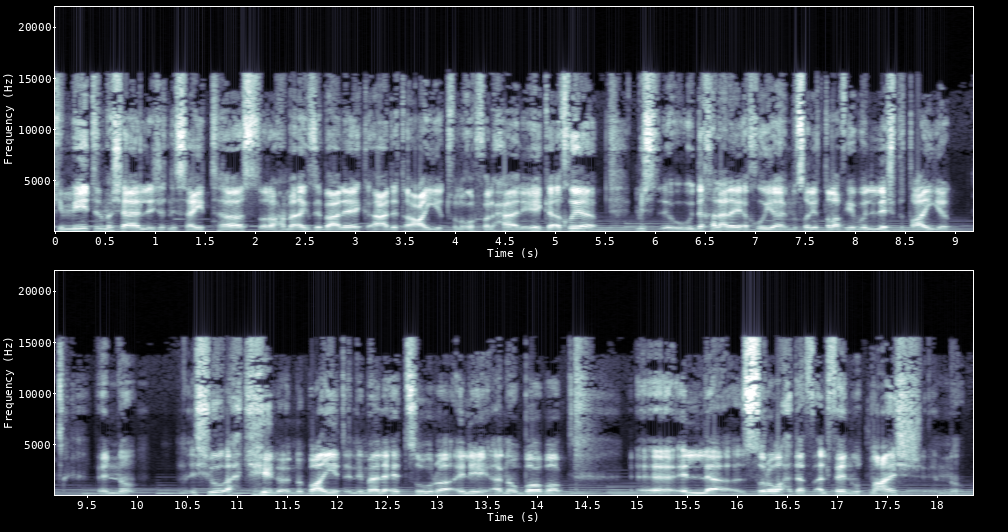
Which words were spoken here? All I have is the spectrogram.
كمية المشاعر اللي جتني ساعتها الصراحة ما أكذب عليك قعدت أعيط في الغرفة لحالي. هيك أخويا مش ودخل علي أخويا إنه صار يطلع لي ليش بتعيط؟ إنه شو أحكي؟ له انه بعيط إني ما لقيت صورة إلي أنا وبابا آه، إلا صورة واحدة في 2012 إنه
